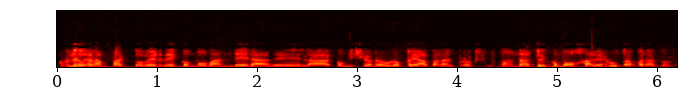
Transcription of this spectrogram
con el Gran Pacto Verde como bandera de la Comisión Europea para el próximo mandato y como hoja de ruta para todos.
